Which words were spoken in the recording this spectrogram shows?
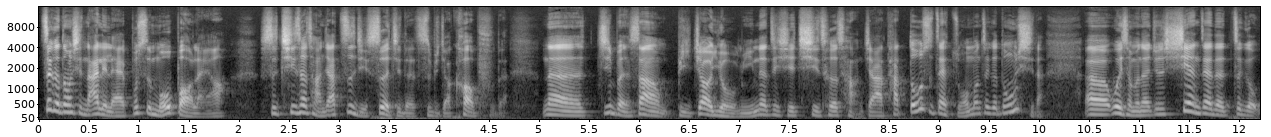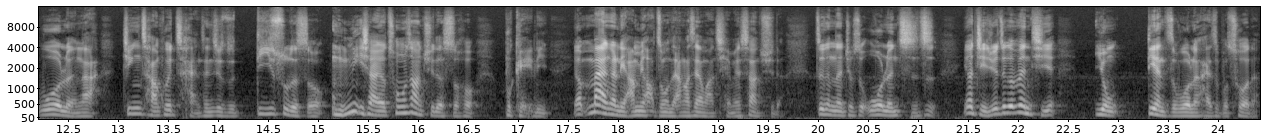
这个东西哪里来？不是某宝来啊，是汽车厂家自己设计的，是比较靠谱的。那基本上比较有名的这些汽车厂家，他都是在琢磨这个东西的。呃，为什么呢？就是现在的这个涡轮啊，经常会产生就是低速的时候，嗯一下要冲上去的时候不给力，要慢个两秒钟，然后再往前面上去的。这个呢就是涡轮迟滞，要解决这个问题用。电子涡轮还是不错的。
